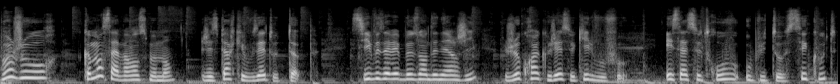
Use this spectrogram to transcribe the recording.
Bonjour Comment ça va en ce moment? J'espère que vous êtes au top. Si vous avez besoin d'énergie, je crois que j'ai ce qu'il vous faut. Et ça se trouve, ou plutôt s'écoute,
